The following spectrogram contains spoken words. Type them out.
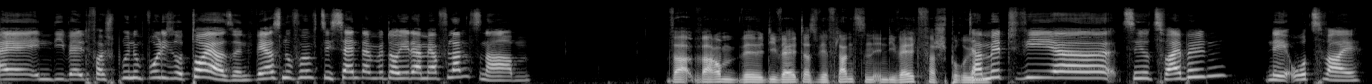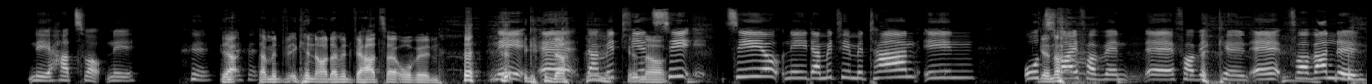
äh, in die Welt versprühen, obwohl die so teuer sind. Wäre es nur 50 Cent, dann wird doch jeder mehr Pflanzen haben. Wa warum will die Welt, dass wir Pflanzen in die Welt versprühen? Damit wir CO2 bilden? Nee, O2. Nee, H2, nee. Ja, damit wir, genau, damit wir H2O bilden. Nee, Genau, äh, damit wir genau. C, CO, nee, damit wir Methan in O2 Genau. verwenden, äh, verwickeln, äh, verwandeln.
